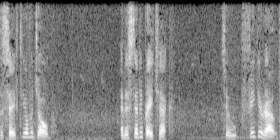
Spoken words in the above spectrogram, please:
the safety of a job and a steady paycheck to figure out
